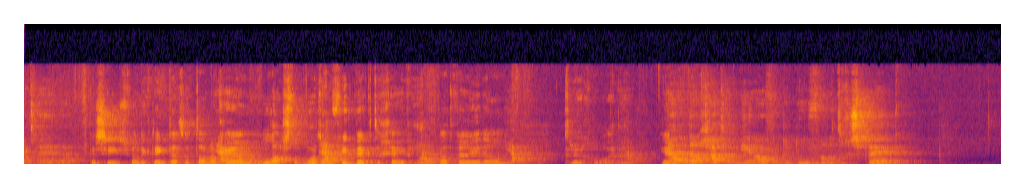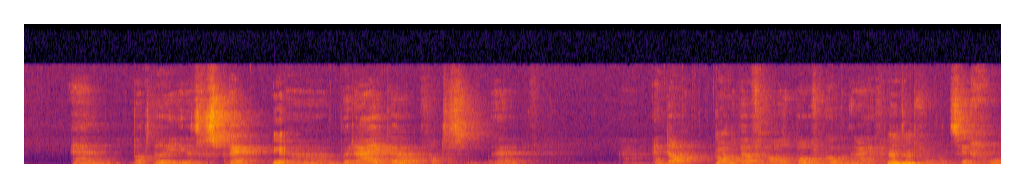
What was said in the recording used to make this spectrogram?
wat we hebben. Precies, want ik denk dat het dan ook Ja. heel lastig wordt om feedback te geven. Wat wil je dan terug horen? Ja. Ja. Ja. en dan gaat het meer over het doel van het gesprek. En wat wil je in het gesprek Ja. eh, bereiken? Of wat is, hè? Eh, en dan kan er wel van alles boven komen drijven. Dat Mhm. ik bijvoorbeeld zeg, goh,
